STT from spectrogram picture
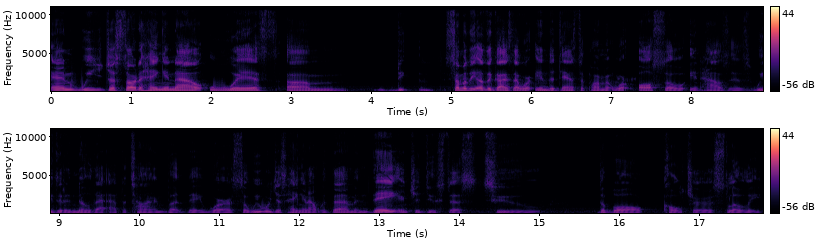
and we just started hanging out with um, the some of the other guys that were in the dance department were also in houses. We didn't know that at the time, but they were. So we were just hanging out with them, and they introduced us to the ball culture slowly.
